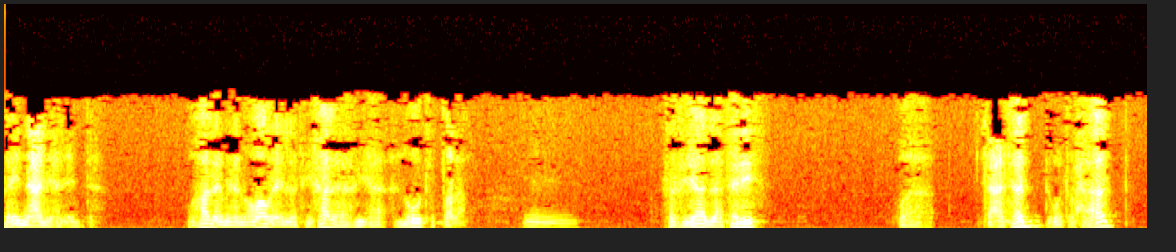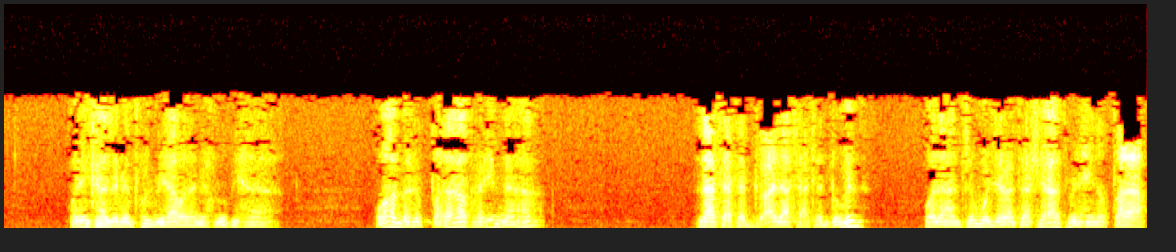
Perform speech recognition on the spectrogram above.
فإن عليها العدة. وهذا من المواضع التي خالف فيها الموت الطلاق. ففي هذا ترث وتعتد وتحاد وإن كان لم يدخل بها ولم يخلو بها. وأما في الطلاق فإنها لا تعتد لا تعتد منه ولا أن تزوج متى شاءت من حين الطلاق.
